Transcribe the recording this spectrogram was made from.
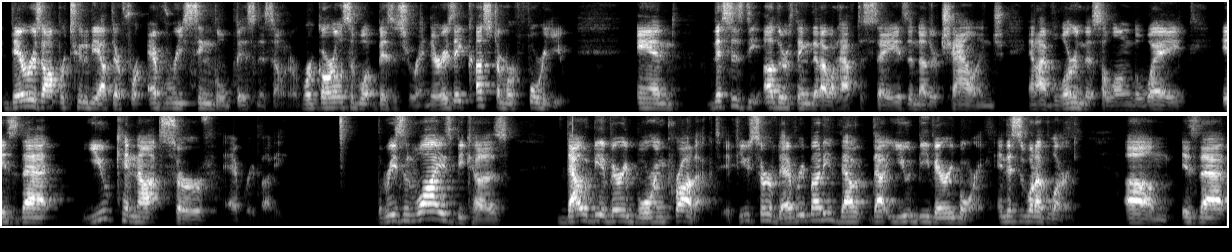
there is opportunity out there for every single business owner, regardless of what business you're in. There is a customer for you. And this is the other thing that I would have to say is another challenge. And I've learned this along the way is that you cannot serve everybody. The reason why is because that would be a very boring product. If you served everybody, that that you'd be very boring. And this is what I've learned um, is that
